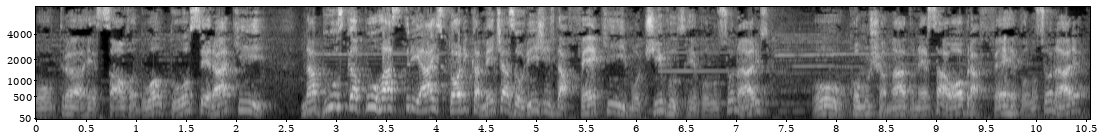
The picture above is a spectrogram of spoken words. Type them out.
Outra ressalva do autor será que, na busca por rastrear historicamente as origens da fé que motivos revolucionários, ou como chamado nessa obra, a fé revolucionária,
